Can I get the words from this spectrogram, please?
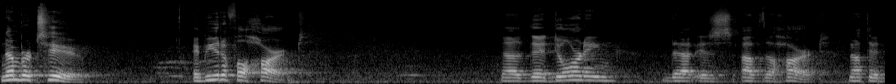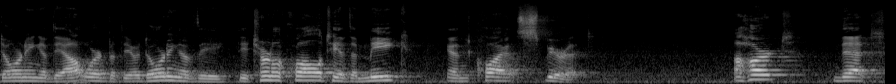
Number two, a beautiful heart. Uh, the adorning that is of the heart, not the adorning of the outward, but the adorning of the, the eternal quality of the meek and quiet spirit. A heart that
